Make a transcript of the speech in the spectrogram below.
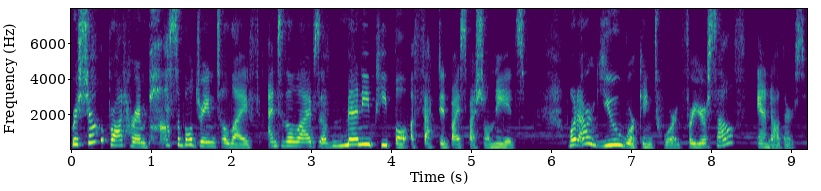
Rachelle brought her impossible dream to life and to the lives of many people affected by special needs. What are you working toward for yourself and others?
